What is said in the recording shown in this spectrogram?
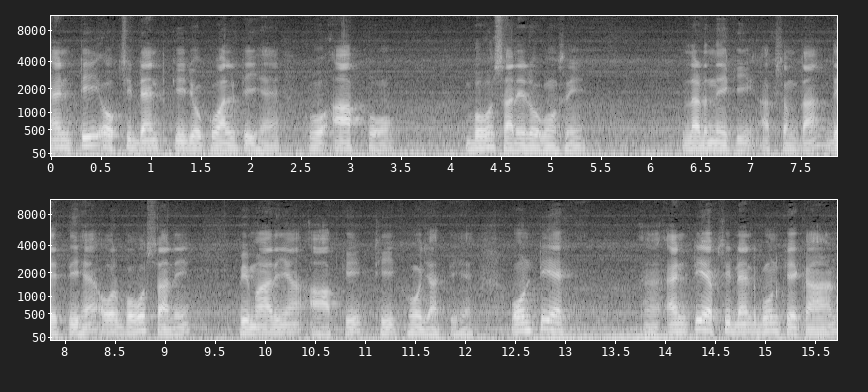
एंटीऑक्सीडेंट की जो क्वालिटी है, वो आपको बहुत सारे रोगों से लड़ने की अक्षमता देती है और बहुत सारे बीमारियाँ आपकी ठीक हो जाती है। ओंटी एंटीऑक्सीडेंट गुण के कारण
